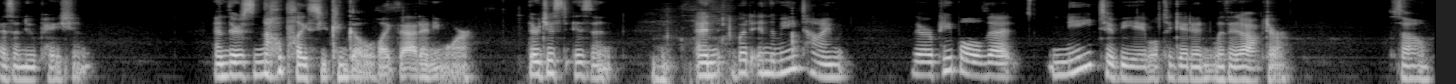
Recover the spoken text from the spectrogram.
as a new patient. And there's no place you can go like that anymore. There just isn't. And but in the meantime, there are people that need to be able to get in with a doctor. So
